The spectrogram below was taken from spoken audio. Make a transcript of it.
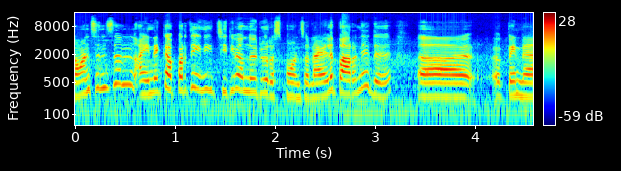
നോൺസെൻസും അതിനൊക്കെ അപ്പുറത്ത് എനിക്ക് ചിരി വന്നൊരു റെസ്പോൺസാണ് അയാൾ പറഞ്ഞത് പിന്നെ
